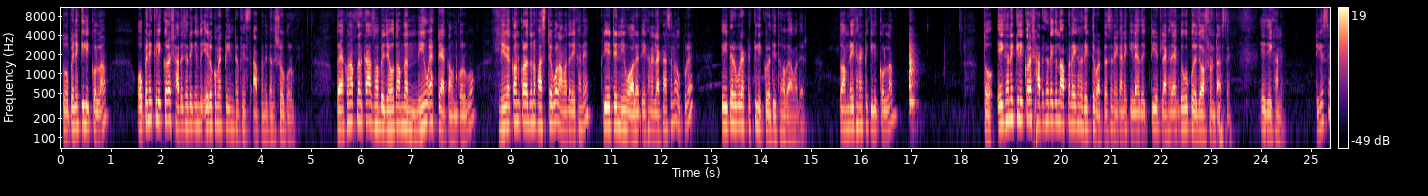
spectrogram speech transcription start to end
তো ওপেনে ক্লিক করলাম। ওপেনে ক্লিক করার সাথে সাথে কিন্তু এরকম একটা ইন্টারফেস আপনাদের কাছে শো করবে। তো এখন আপনার কাজ হবে, যেহেতু আমরা নিউ একটা অ্যাকাউন্ট করব নিউ অ্যাকাউন্ট করার জন্য ফার্স্ট অল আমাদের এখানে ক্রিয়েট এ নিউ ওয়ালেট এখানে লেখা আছে না উপরে, এইটার উপরে একটা ক্লিক করে দিতে হবে আমাদের। তো আমরা এখানে একটা ক্লিক করলাম। তো এইখানে ক্লিক করার সাথে সাথে কিন্তু আপনারা এখানে দেখতে পারতেছেন, এখানে কি লেখা ক্রিয়েট লেখা, একদম উপরে যে অপশনটা আছে, এই যে এখানে, ঠিক আছে?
